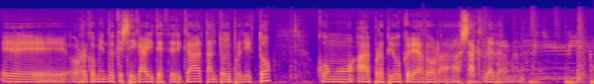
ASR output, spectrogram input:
eh, os recomiendo que sigáis de cerca tanto el proyecto como al propio creador, a Zach Lederman.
